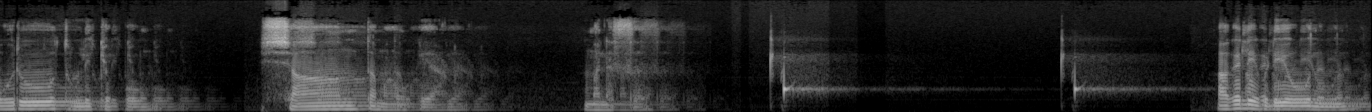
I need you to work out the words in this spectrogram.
ഓരോ തുള്ളിക്കൊപ്പവും ശാന്തമാവുകയാണ് മനസ്സ്. അകലെവിടെയോ നിന്ന്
